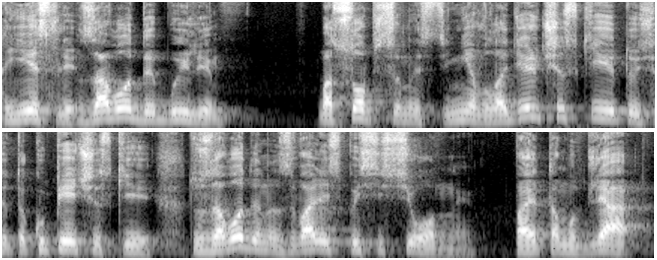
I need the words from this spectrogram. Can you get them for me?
Если заводы были по собственности не владельческие, то есть это купеческие, то заводы назывались посессионные. Поэтому для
